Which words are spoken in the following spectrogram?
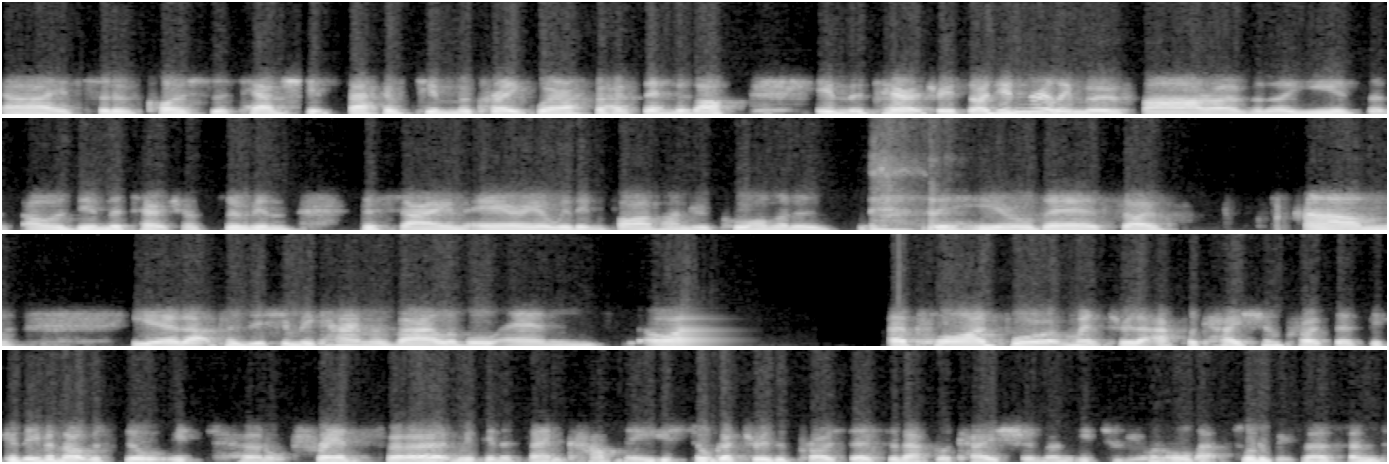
Uh, it's sort of close to the township back of Timber Creek, where I first ended up in the Territory. So I didn't really move far over the years that I was in the Territory. I was sort of in the same area within 500 kilometres to here or there. So, um, yeah, that position became available, and I applied for it and went through the application process because even though it was still internal transfer within the same company, you still go through the process of application and interview and all that sort of business. And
